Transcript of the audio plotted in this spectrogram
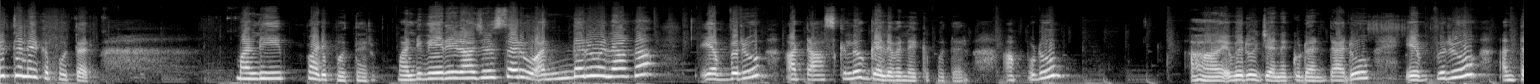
ఎత్తలేకపోతారు. మళ్ళీ పడిపోతారు. మళ్ళీ వేరే రాజు వస్తారు. అందరూ అలాగా ఎవ్వరూ ఆ టాస్క్లో గెలవలేకపోతారు. అప్పుడు ఎవరు జనకుడు అంటారు ఎవరు అంత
